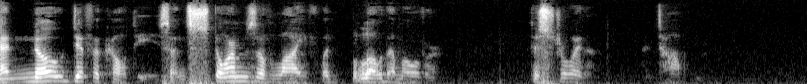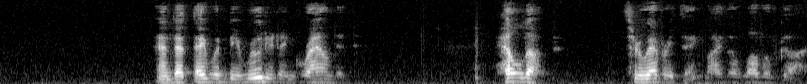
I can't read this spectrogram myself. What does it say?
and no difficulties and storms of life would blow them over, destroy them, and topple them. and that they would be rooted and grounded, held up through everything by the love of God.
